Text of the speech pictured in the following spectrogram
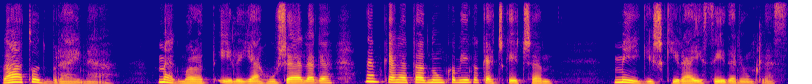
Látod, Brejnel, Megmaradt Éliáhú serlege, nem kellett adnunk még a kecskét sem. Mégis királyi széderünk lesz.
